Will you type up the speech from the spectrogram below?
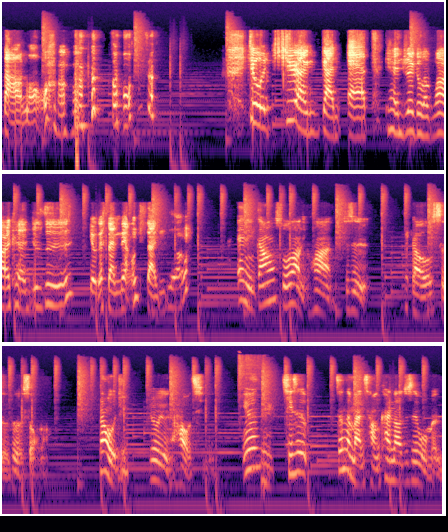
大佬？怎么 就我居然敢 at Kendrick Lamar，可能就是有个三两三这样。哎，你刚刚说到你画就是饶舌歌手嘛？那我就就有点好奇，因为其实真的蛮常看到，就是我们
